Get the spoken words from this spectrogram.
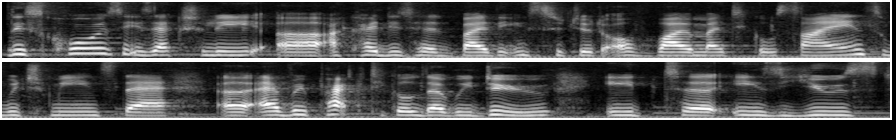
This course is actually uh, accredited by the Institute of Biomedical Science, which means that uh, every practical that we do, it uh, is used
